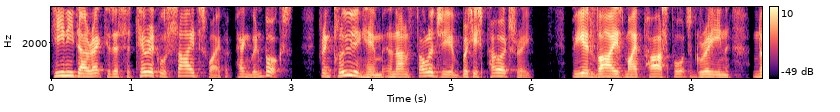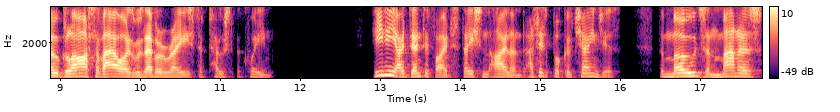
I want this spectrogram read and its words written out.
Heaney directed a satirical sideswipe at Penguin Books for including him in an anthology of British poetry. Be advised, my passport's green, no glass of ours was ever raised to toast the Queen. Heaney identified Station Island as his book of changes. The modes and manners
